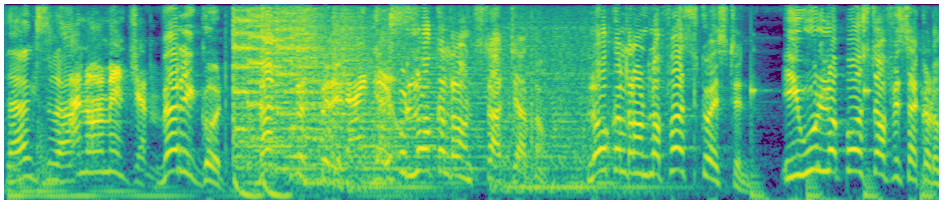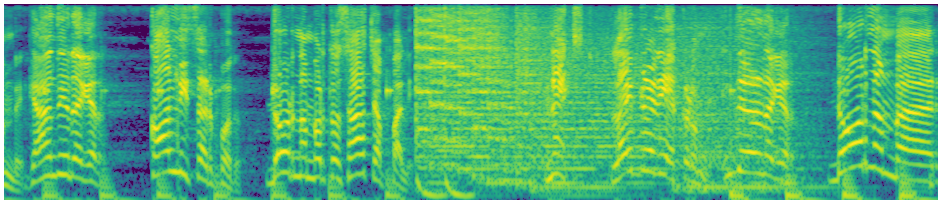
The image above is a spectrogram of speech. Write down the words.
థ్యాంక్స్ రా. Very good that's the spirit Thank you. ఇప్పుడు లోకల్ రౌండ్ స్టార్ట్ చేద్దాం. లోకల్ రౌండ్లో ఫస్ట్ క్వశ్చన్ ఈ ఊళ్ళో పోస్ట్ ఆఫీస్ ఎక్కడ ఉంది గాంధీనగర్. కాలనీ సరిపోదు. డోర్ నంబర్తో సహా చెప్పాలి. నెక్స్ట్ లైబ్రరీ ఎక్కడ ఉంది ఇందిరానగర్. డోర్ నంబర్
